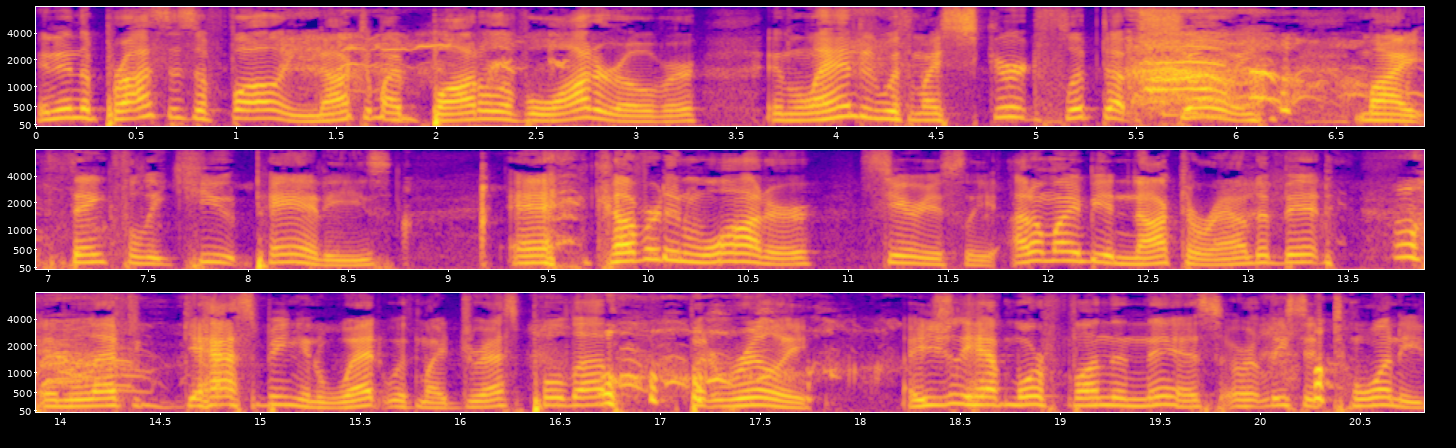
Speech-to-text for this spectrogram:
and in the process of falling, knocked my bottle of water over and landed with my skirt flipped up, showing my thankfully cute panties and covered in water. Seriously, I don't mind being knocked around a bit and left gasping and wet with my dress pulled up, but really, I usually have more fun than this, or at least a 20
